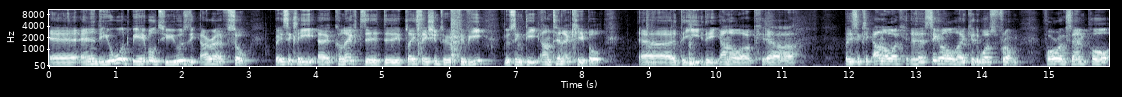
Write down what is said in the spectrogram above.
uh, and you would be able to use the RF so basically uh, connect the, the PlayStation to your TV using the antenna cable. Uh, the the analog uh, basically analog uh, signal like it was from for example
